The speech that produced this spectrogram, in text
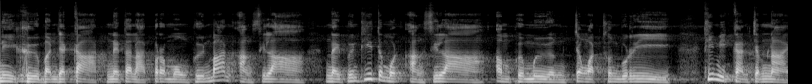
นี่คือบรรยากาศในตลาดประมงพื้นบ้านอ่างศิลา ในพื้นที่ตำบลอ่างศิลาอำเภอเมือง จังหวัดชนบุรี ที่มีการจำหน่าย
